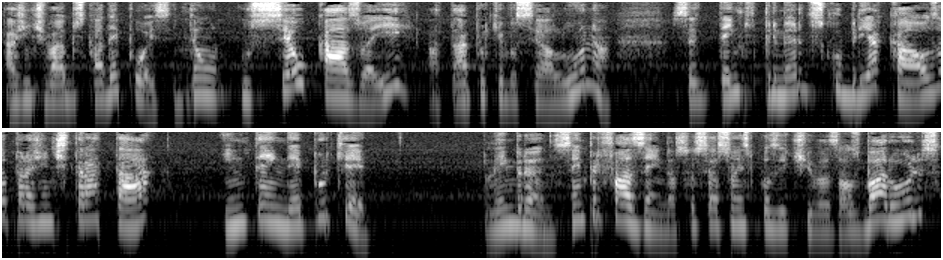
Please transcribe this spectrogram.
a gente vai buscar depois. Então, o seu caso aí, até porque você é aluna, você tem que primeiro descobrir a causa para a gente tratar e entender por quê. Lembrando, sempre fazendo associações positivas aos barulhos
